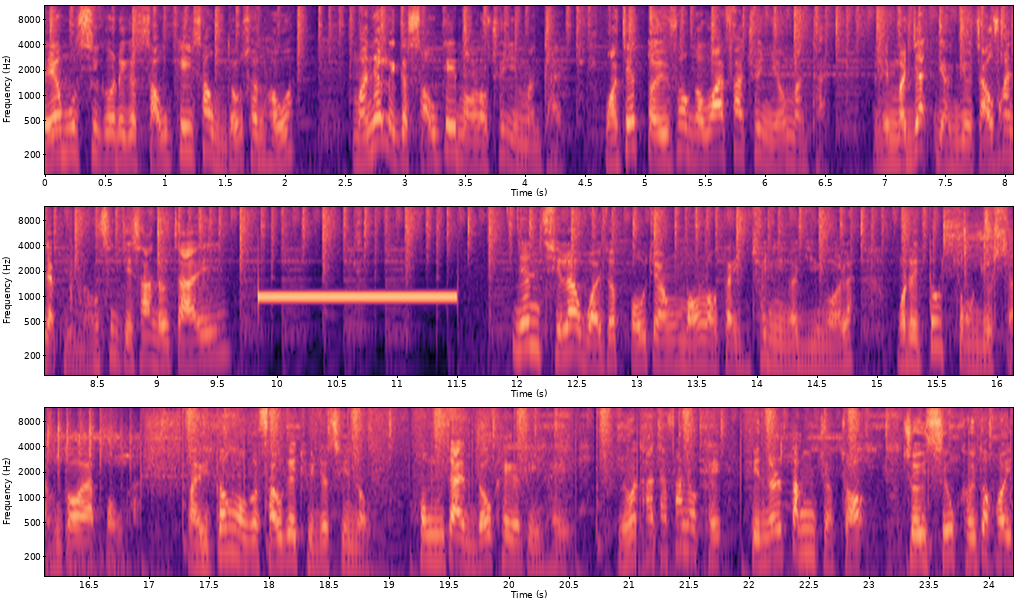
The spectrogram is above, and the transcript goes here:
你有冇试过你嘅手机收唔到信号啊？万一你嘅手机网络出现问题，或者对方嘅 WiFi 出现咗问题，你咪一样要走翻入元朗先至生到掣。因此咧，为咗保障网络突然出现嘅意外咧，我哋都仲要上多一步噶。例如当我个手机断咗线路，控制唔到屋企嘅电器，如果太太翻到屋企见到啲灯着咗，最少佢都可以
